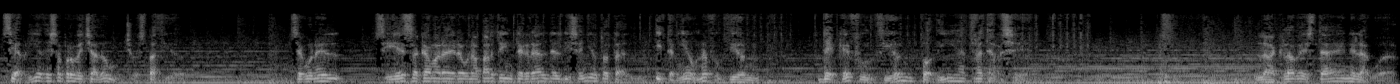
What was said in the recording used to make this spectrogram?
se habría desaprovechado mucho espacio. Según él, si esa cámara era una parte integral del diseño total y tenía una función, ¿de qué función podía tratarse? La clave está en el agua.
